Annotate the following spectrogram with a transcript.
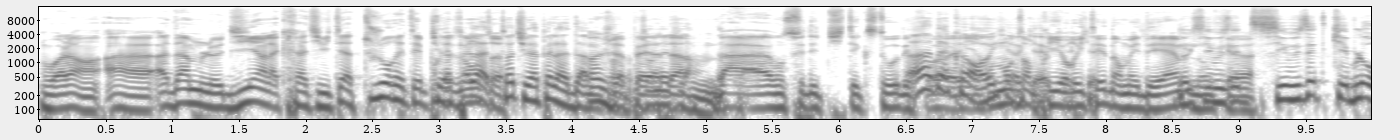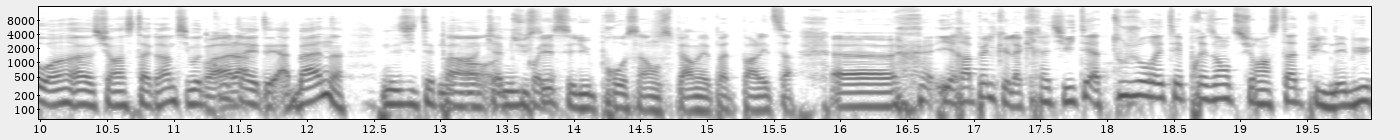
Voilà, hein, Adam le dit, hein, la créativité a toujours été Tu présente. Toi, tu l'appelles Adam. Oh, je l'appelle. Adam. Bah, on se fait des petits textos des Ah, fois. d'accord, Il ok, remonte ok, en priorité dans mes DM. Donc, si, vous euh, êtes, si vous êtes Keblo hein, euh, sur Instagram, si votre Voilà. compte a été à ban, n'hésitez pas Non, à Camille tu sais, c'est du pro, ça. On se permet pas de parler de ça. Euh, il rappelle que la créativité a toujours été présente sur Insta depuis le début.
